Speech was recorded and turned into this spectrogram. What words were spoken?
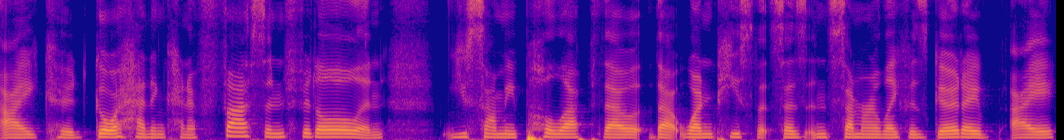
I could go ahead and kind of fuss and fiddle and you saw me pull up that that one piece that says in summer life is good. I i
